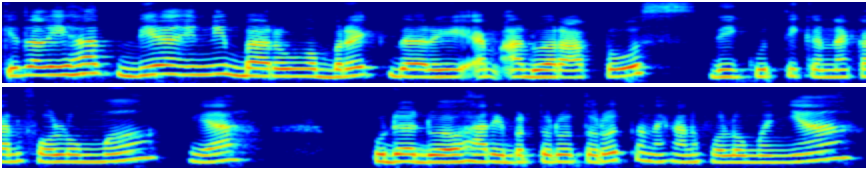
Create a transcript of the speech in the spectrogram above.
Kita lihat dia ini baru ngebreak dari MA200, diikuti kenaikan volume ya. Udah dua hari berturut-turut kenaikan volumenya.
